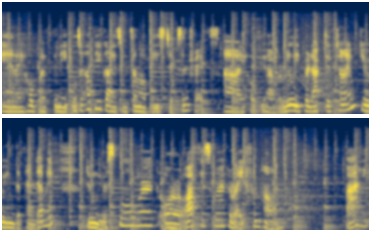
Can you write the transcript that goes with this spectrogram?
and I hope I've been able to help you guys with some of these tips and tricks. I hope you have a really productive time during the pandemic, doing your schoolwork or office work right from home. Bye.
